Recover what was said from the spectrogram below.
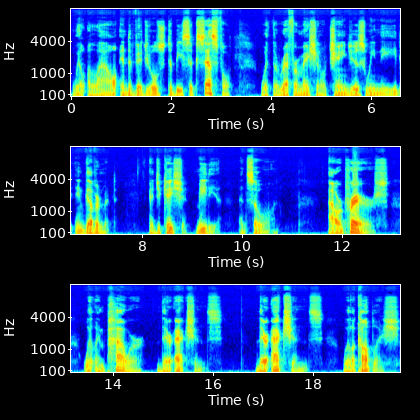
will allow individuals to be successful with the reformational changes we need in government, education, media, and so on. Our prayers will empower their actions. Their actions will accomplish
